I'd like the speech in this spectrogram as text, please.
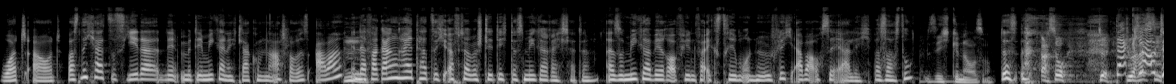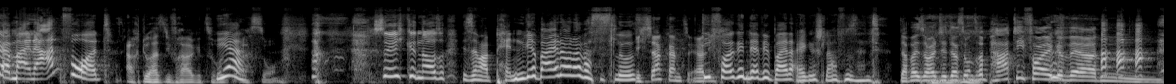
watch out. Was nicht heißt, dass jeder, der- mit dem Mika nicht klarkommt, ein Arschloch ist, aber Hm. in der Vergangenheit hat sich öfter bestätigt, dass Mika recht hatte. Also Mika wäre auf jeden Fall extrem unhöflich, aber auch sehr ehrlich. Was sagst du? Sehe ich genauso. Das, da Ach so, die, klaut er meine Antwort. ach, du hast die Frage zurück. Ja. Ach so. Sehe ich genauso. Sag mal, pennen wir beide oder was ist los? Ich sag ganz Die ehrlich, Folge, in der wir beide eingeschlafen sind. Dabei sollte das unsere Partyfolge werden.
